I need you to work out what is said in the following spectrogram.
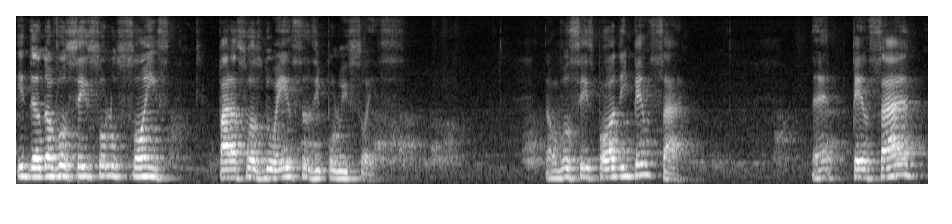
e dando a vocês soluções para suas doenças e poluições. Então vocês podem pensar. Né? Pensar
